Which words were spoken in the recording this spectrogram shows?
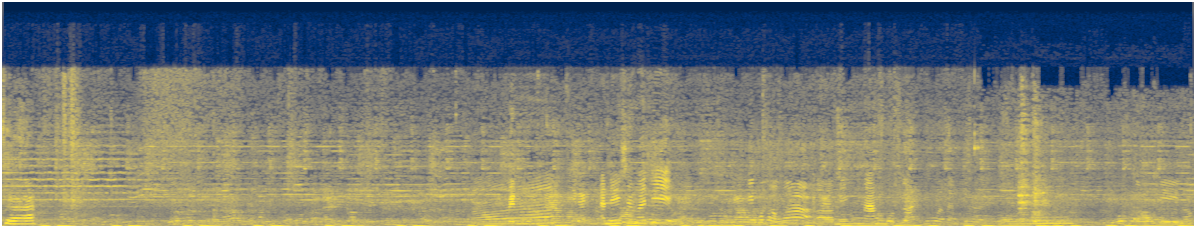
เสือเป็นอันนี้ใช่ไหมที่ที่เขาบอกว่าเอ่อมีห้องน้ำบนรถด้วยแบบนี้เลยดีเนาะ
